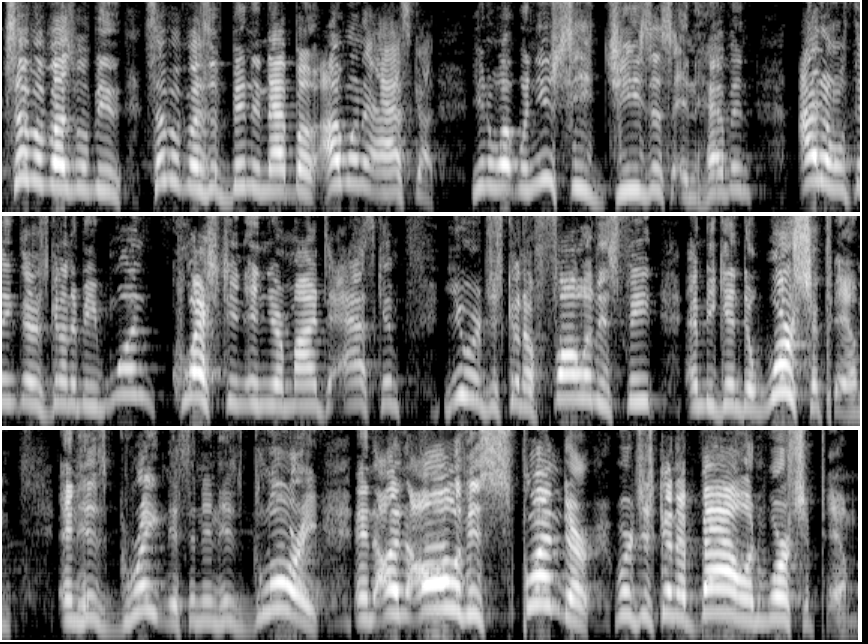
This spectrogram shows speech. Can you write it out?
Some of us will be, some of us have been in that boat. I want to ask God. You know what? When you see Jesus in heaven, I don't think there's going to be one question in your mind to ask him. You are just going to fall at his feet and begin to worship him and his greatness and in his glory and on all of his splendor. We're just going to bow and worship him.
